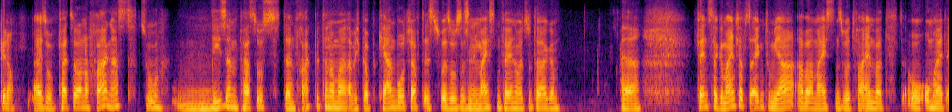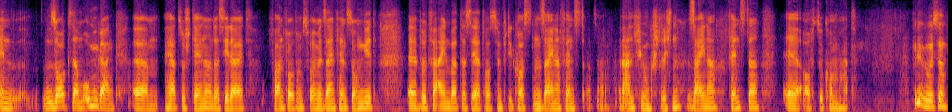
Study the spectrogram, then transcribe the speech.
Genau. Also, falls du da noch Fragen hast zu diesem Passus, dann frag bitte nochmal. Aber ich glaube, Kernbotschaft ist, so ist es in den meisten Fällen heutzutage, äh, Fenster Gemeinschaftseigentum ja, aber meistens wird vereinbart, um halt einen sorgsamen Umgang ähm, herzustellen, ne, dass jeder halt verantwortungsvoll mit seinem Fenster umgeht, äh, wird vereinbart, dass er trotzdem für die Kosten seiner Fenster, also in Anführungsstrichen, seiner Fenster äh, aufzukommen hat. Viele Grüße.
